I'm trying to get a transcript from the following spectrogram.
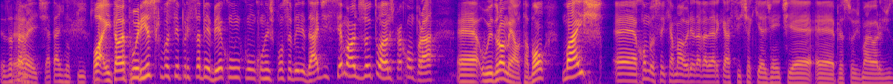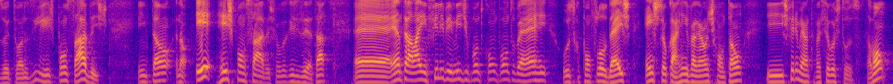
Exatamente. Já estás no pique. Ó, então é por isso que você precisa beber com, com, com responsabilidade e ser maior de 18 anos para comprar é, o hidromel, tá bom? Mas, é, como eu sei que a maioria da galera que assiste aqui a gente é, é pessoas maiores de 18 anos e responsáveis, então. Não, e responsáveis, foi o que eu quis dizer, tá? É, entra lá em philipmid.com.br, usa o cupom FLOW10, enche seu carrinho, vai ganhar um descontão e experimenta, vai ser gostoso, tá bom?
